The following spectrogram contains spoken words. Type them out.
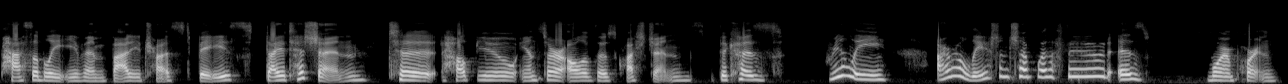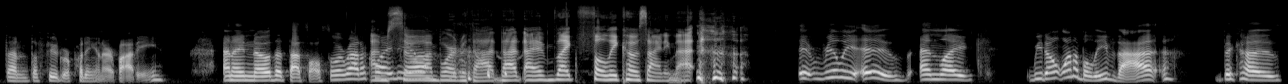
possibly even body trust based dietitian to help you answer all of those questions because really our relationship with food is more important than the food we're putting in our body. And I know that that's also a radical I'm idea. so on board with that. that I'm like fully co-signing that. it really is. And like we don't want to believe that because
